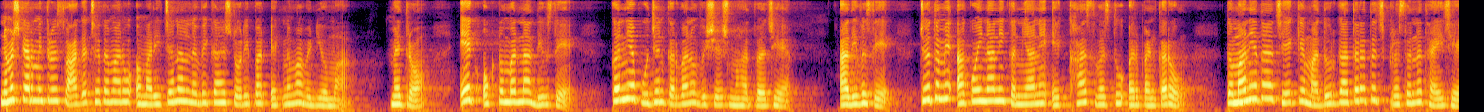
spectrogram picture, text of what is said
નમસ્કાર મિત્રો, સ્વાગત છે તમારું અમારી ચેનલ નવિકા સ્ટોરી પર એક નવા વિડીયોમાં. મિત્રો, એક ઓક્ટોબરના દિવસે કન્યા પૂજન કરવાનું વિશેષ મહત્વ છે. આ દિવસે જો તમે આ કોઈ નાની કન્યાને એક ખાસ વસ્તુ અર્પણ કરો, તો માન્યતા છે કે મા દુર્ગા તરત જ પ્રસન્ન થાય છે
